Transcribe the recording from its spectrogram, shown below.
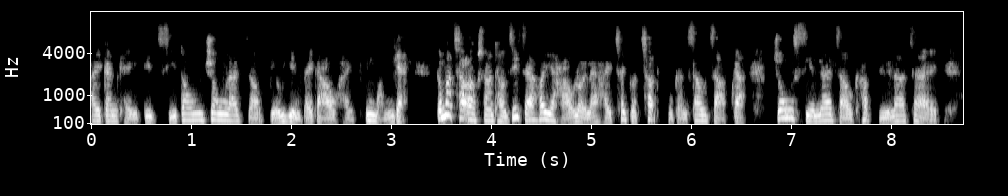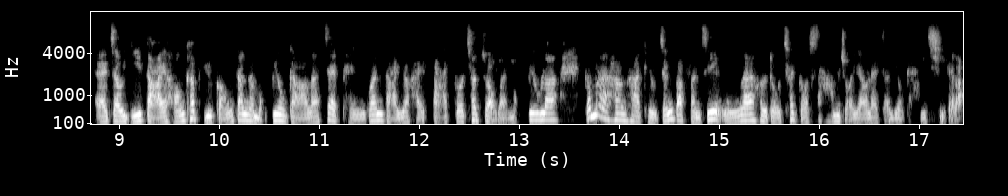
喺近期跌市當中咧就表現比較係偏穩嘅。咁啊，策略上投資者可以考慮咧喺七個七附近收集嘅，中線咧就給予啦，即係誒就以大行給予港燈嘅目標價啦，即係平均大約係八個七作為目標啦。咁啊向下調整百分之五咧，去到七個三左右咧就要減持噶啦。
